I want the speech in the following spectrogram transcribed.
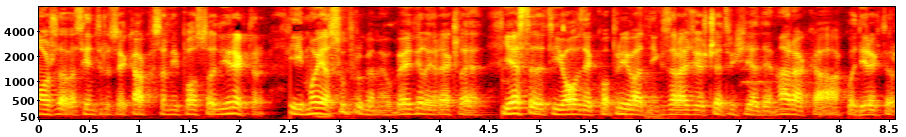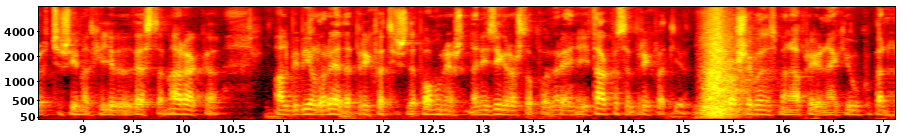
Možda vas interesuje kako sam i postao direktor. I moja supruga me ubedila i rekla je, jeste da ti ovde ko privatnik zarađuješ 4000 maraka, a ko direktor ćeš imati 1200 maraka, ali bi bilo red da prihvatiš da pomogneš, da ne izigraš to poverenje. I tako sam prihvatio. Prošle godine smo napravili neki ukupan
